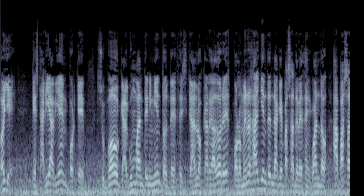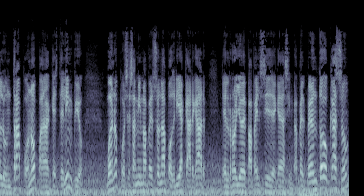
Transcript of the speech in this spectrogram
oye, que estaría bien, porque supongo que algún mantenimiento necesitarán los cargadores, por lo menos alguien tendrá que pasar de vez en cuando a pasarle un trapo, ¿no? Para que esté limpio. Bueno, pues esa misma persona podría cargar el rollo de papel si se queda sin papel. Pero en todo caso,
